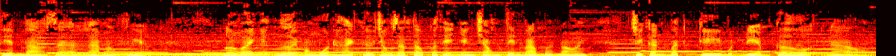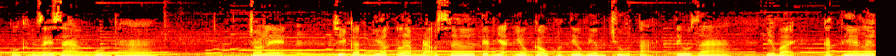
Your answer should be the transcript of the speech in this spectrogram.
tiến vào Già Lam học viện. Đối với những người mong muốn hài tử trong gia tộc có thể nhanh chóng tiến vào mà nói, chỉ cần bất kỳ một điểm cơ hội nào cũng không dễ dàng buông tha. Cho nên, chỉ cần Nhược Lâm đạo sư tiếp nhận yêu cầu của Tiêu Viêm trú tại Tiêu gia, như vậy các thế lực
